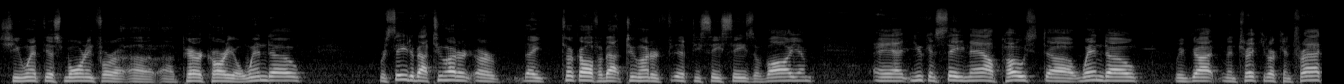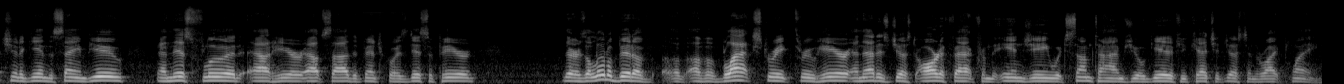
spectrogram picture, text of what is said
She went this morning for a, a, a pericardial window, received about 200, or they took off about 250 cc's of volume. And you can see now post uh, window, we've got ventricular contraction, again the same view, and this fluid out here outside the ventricle has disappeared. There's a little bit of, of, of, a black streak through here, and that is just artifact from the NG, which sometimes you'll get if you catch it just in the right plane.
